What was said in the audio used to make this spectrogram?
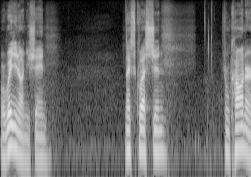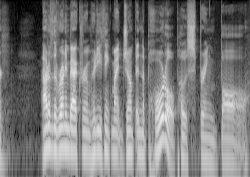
We're waiting on you, Shane. Next question from Connor. Out of the running back room, who do you think might jump in the portal post spring ball?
